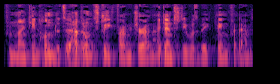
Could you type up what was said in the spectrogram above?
from 1900. So they had their own street furniture, and identity was a big thing for them.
